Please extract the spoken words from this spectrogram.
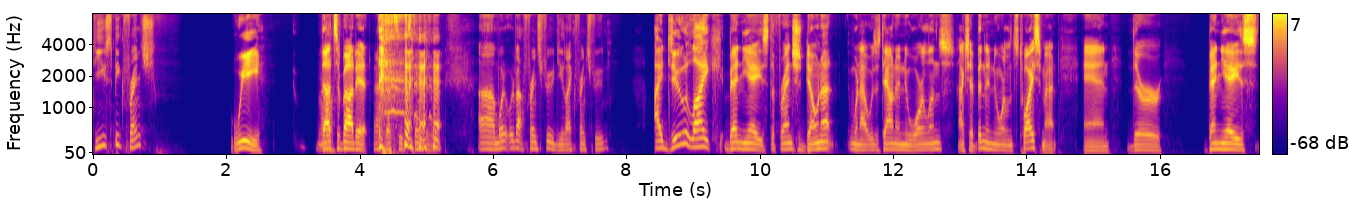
do you speak French? We. That's about it. That's, that's the extent of it. Um, what, what about French food? Do you like French food? I do like beignets, the French donut. When I was down in New Orleans, actually, I've been in New Orleans twice, Matt, and their beignets,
